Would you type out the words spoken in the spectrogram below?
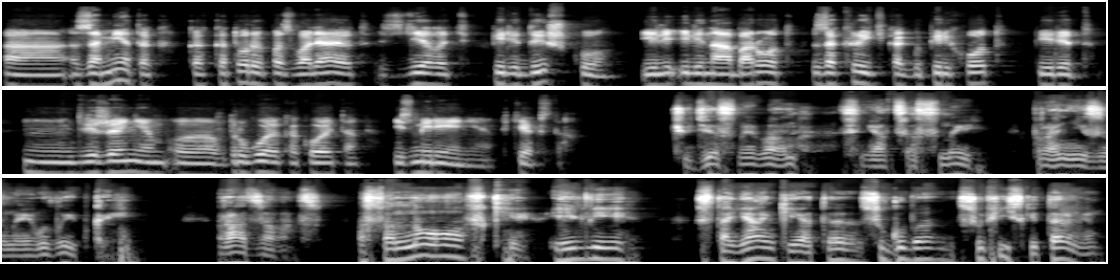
а, заметок, ко- которые позволяют сделать передышку или, или наоборот закрыть как бы переход перед движением э, в другое какое-то измерение в текстах. Чудесные вам снятся сны, пронизанные улыбкой. Рад за вас. Остановки или стоянки – это сугубо суфийский термин.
